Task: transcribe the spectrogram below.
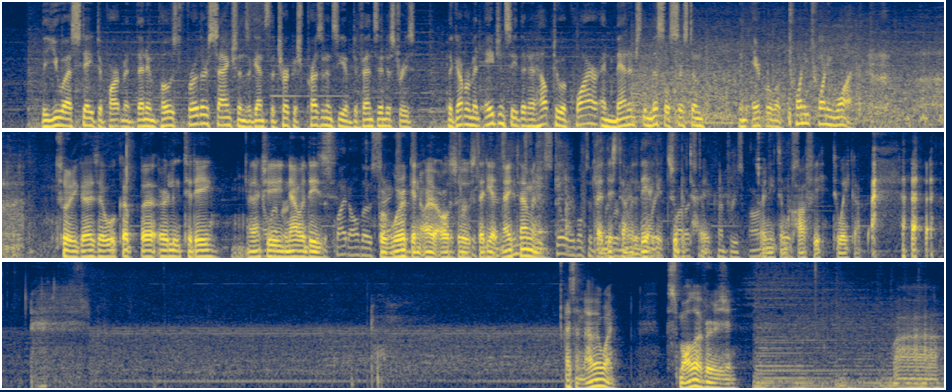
The U.S. State Department then imposed further sanctions against the Turkish Presidency of Defense Industries, the government agency that had helped to acquire and manage the missile system in April of 2021. Sorry guys, I woke up uh, early today and actually However, nowadays for work and I also study at nighttime and at this time of the day I get super tired. So I need some coffee to wake up. That's another one. Smaller version. Wow.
